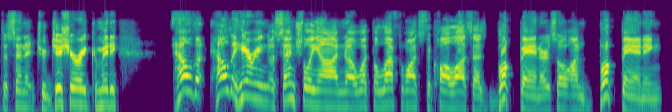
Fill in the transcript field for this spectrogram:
the Senate Judiciary Committee held held a hearing essentially on uh, what the left wants to call us as book banners. So on book banning.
